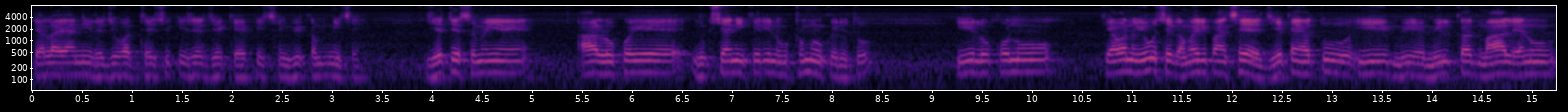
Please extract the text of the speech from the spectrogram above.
પહેલાં આની રજૂઆત થઈ ચૂકી છે. જે કેપી સંઘવી કંપની છે. જે તે સમયે આ લોકોએ નુકસાની કરીને ઉઠમણું કર્યું હતું. એ લોકોનું કહેવાનું એવું છે કે અમારી પાસે જે કાંઈ હતું એ મિલકત, માલ એનું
